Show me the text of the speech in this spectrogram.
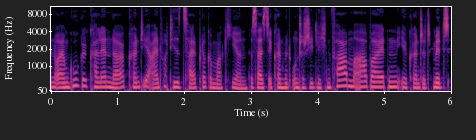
In eurem Google-Kalender könnt ihr einfach diese Zeitblöcke markieren. Das heißt, ihr könnt mit unterschiedlichen Farben arbeiten, ihr könntet mit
